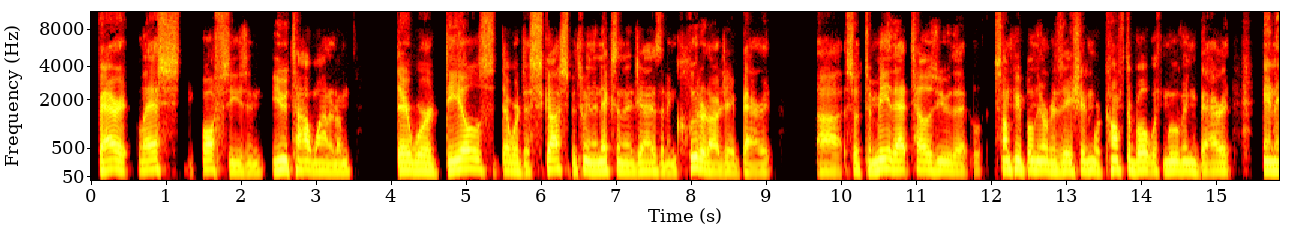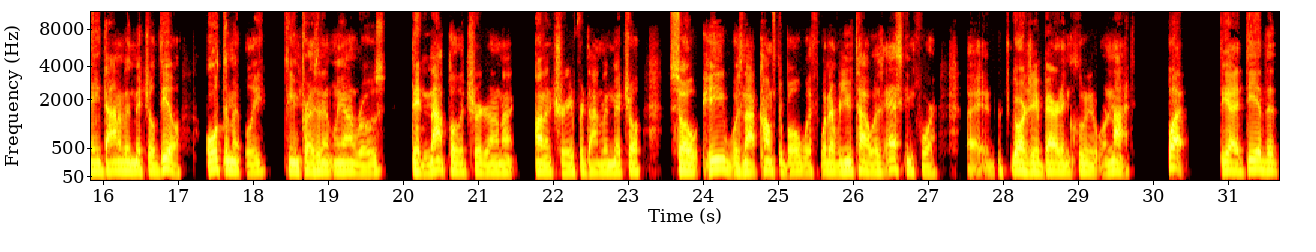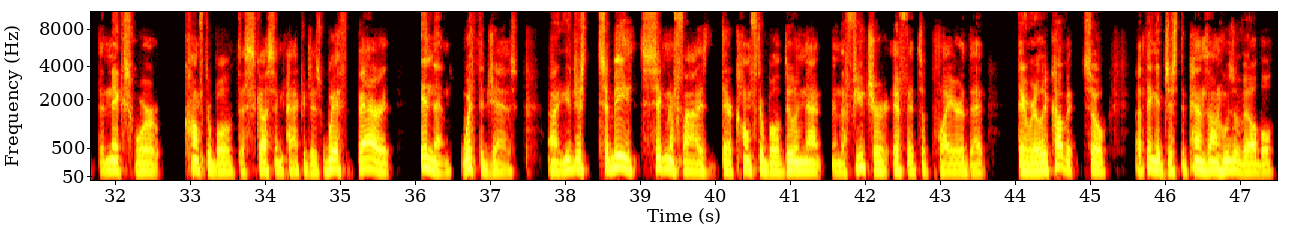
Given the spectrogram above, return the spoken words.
Barrett last offseason, Utah wanted him. There were deals that were discussed between the Knicks and the Jazz that included RJ Barrett. Uh, so to me, that tells you that some people in the organization were comfortable with moving Barrett in a Donovan Mitchell deal. Ultimately, team president Leon Rose did not pull the trigger on a on a trade for Donovan Mitchell, so he was not comfortable with whatever Utah was asking for, uh, RJ Barrett included or not. But the idea that the Knicks were comfortable discussing packages with Barrett in them with the Jazz uh, you just to me signifies they're comfortable doing that in the future if it's a player that they really covet. So I think it just depends on who's available,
